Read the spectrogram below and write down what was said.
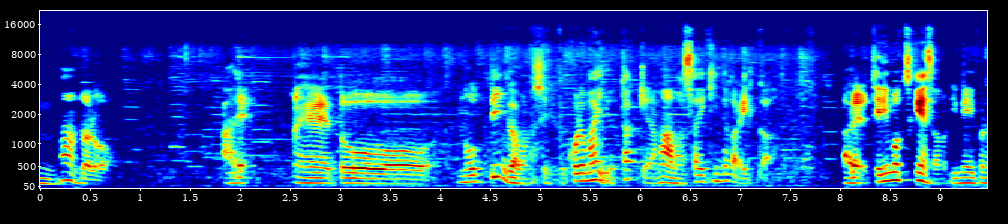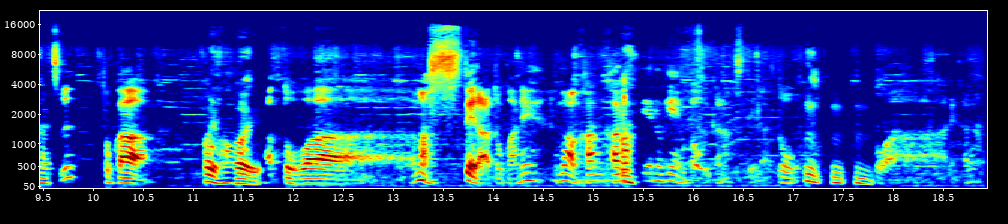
うん。なんだろう。あれ。えっ、ー、と、ノッティンガムのシリーズ。これ前言ったっけな？まあまあ最近だからいいか。あれ、手荷物検査のリメイクのやつ？とか、はいはい。あとは、まあ、ステラとかね。まあ、カル系のゲームが多いかな、ステラと。うんうんうんあ。とは、あれかな。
